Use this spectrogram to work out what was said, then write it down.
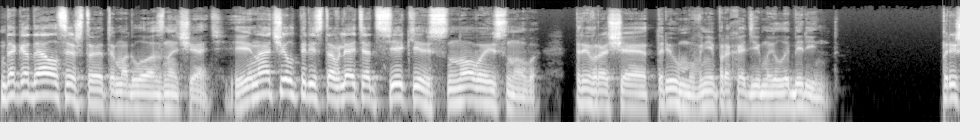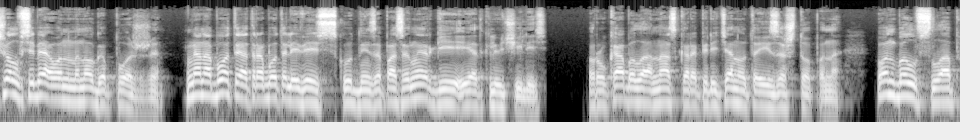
Догадался, что это могло означать, и начал переставлять отсеки снова и снова, превращая трюм в непроходимый лабиринт. Пришел в себя он много позже. Наноботы отработали весь скудный запас энергии и отключились. Рука была наскоро перетянута и заштопана. Он был слаб,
